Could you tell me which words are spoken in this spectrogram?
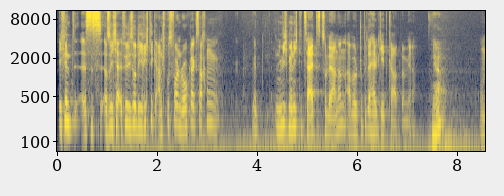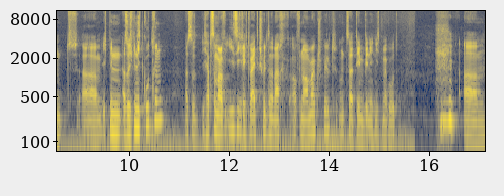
ich finde, es ist, also ich für die, so die richtig anspruchsvollen Roguelike-Sachen äh, nehme ich mir nicht die Zeit, das zu lernen, aber Jupiter Hell geht gerade bei mir. Ja? Und ähm, ich bin, also ich bin nicht gut drin. Also ich habe es einmal auf Easy recht weit gespielt und danach auf Normal gespielt und seitdem bin ich nicht mehr gut. ähm,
